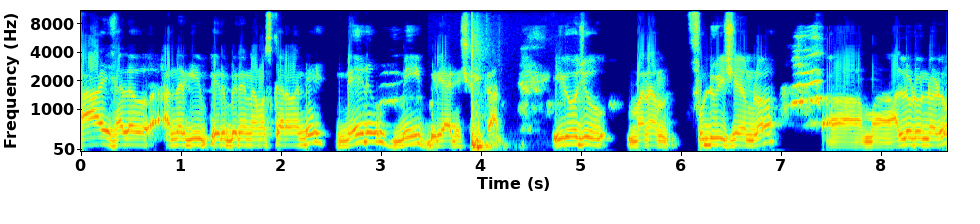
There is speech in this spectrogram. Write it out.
హాయ్ హలో. అందరికి పేరు పేరు నమస్కారం అండి. నేను మీ బిర్యానీ శ్రీకాంత్. ఈరోజు మనం ఫుడ్ విషయంలో మా అల్లుడు ఉన్నాడు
